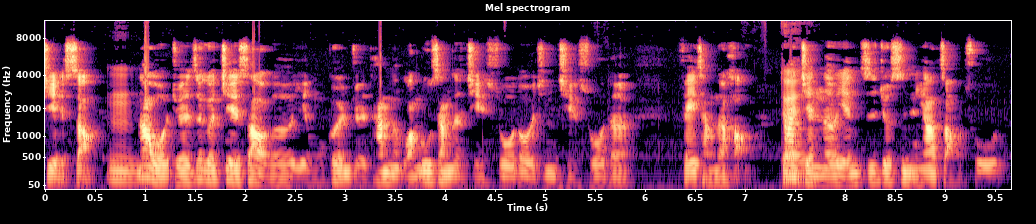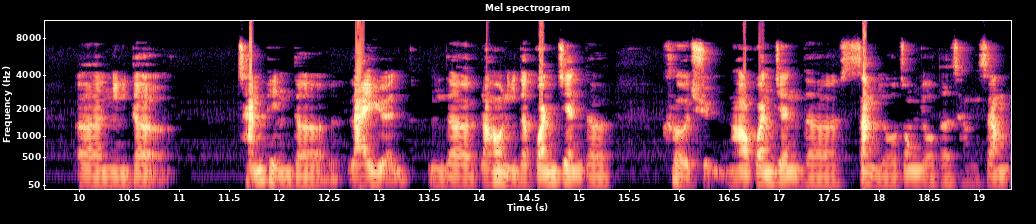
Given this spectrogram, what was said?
介绍。嗯，那我觉得这个介绍而言，我个人觉得他们网络上的解说都已经解说的非常的好。那简而言之，就是你要找出呃你的产品的来源，你的然后你的关键的客群，然后关键的上游、中游的厂商，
